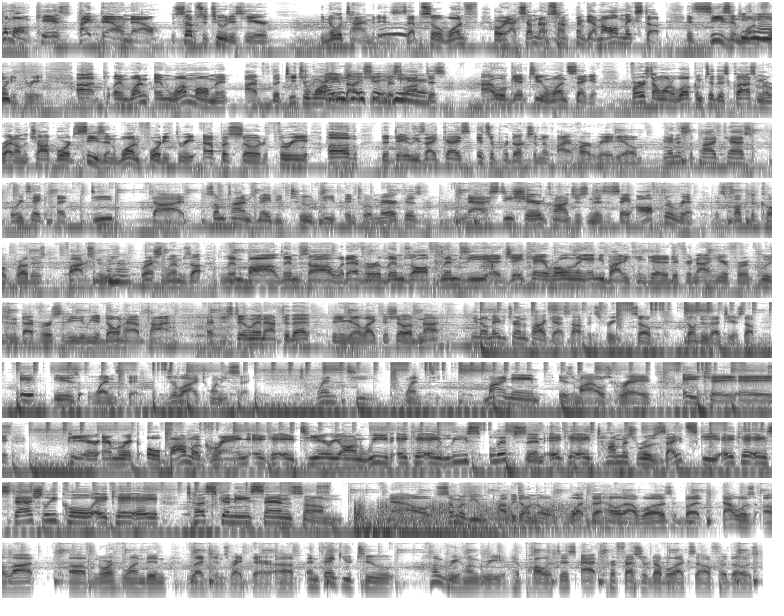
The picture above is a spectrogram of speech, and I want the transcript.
come on, kids, pipe down now. The substitute is here. You know what time it is? It's episode one, or actually, I'm not. I'm, I'm all mixed up. It's season Excuse 143. Uh, in one in one moment, I've the teacher warned I me about you, Miss. Loftus. I will get to you in one second. First, I want to welcome to this class. I'm going to write on the chalkboard season 143, episode three of the Daily Zeitgeist. It's a production of iHeartRadio, and it's the podcast where we take a deep dive, sometimes maybe too deep, into America's nasty shared consciousness and say off the rip, it's fuck the Koch brothers, Fox News, Rush Limbaugh, Limbaugh, Limbaugh, whatever, limbs off, flimsy, uh, J.K. Rowling, anybody can get it if you're not here for inclusion and diversity. You don't have time. If you're still in after that, then you're gonna like the show. If not, you know, maybe turn the podcast off. It's free. So don't do that to yourself. It is Wednesday, July 22nd, 2020. My name is Miles Gray, aka Pierre Emerick Aubameyang, aka Thierry on Weed, aka Lee Spliffson, aka Thomas Rosicky, aka Stashley Cole, aka Tuscany Sansum. Now, some of you probably don't know what the hell that was, but that was a lot of North London legends right there. Uh, and thank you to Hungry Hungry Hippolytus at Professor Double XL for those,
